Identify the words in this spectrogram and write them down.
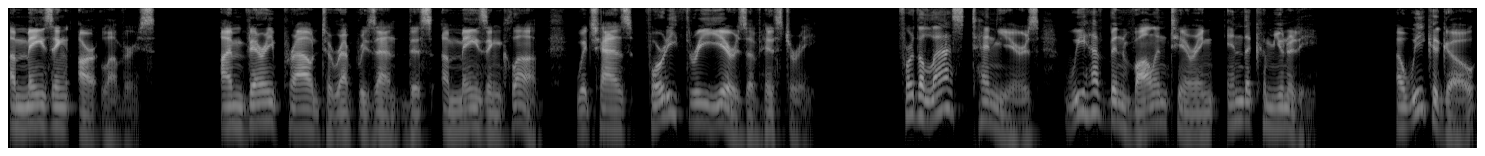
Amazing Art Lovers. I'm very proud to represent this amazing club, which has 43 years of history. For the last 10 years, we have been volunteering in the community. a week ago,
